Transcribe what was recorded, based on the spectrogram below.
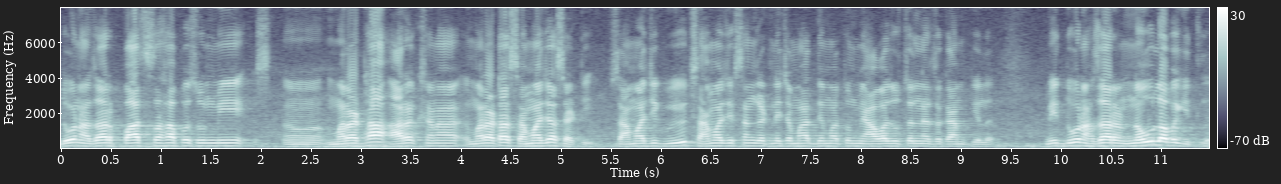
दोन हजार पाच सहापासून मी मराठा आरक्षणा मराठा समाजासाठी सामाजिक विविध सामाजिक संघटनेच्या माध्यमातून मी आवाज उचलण्याचं काम केलं. मी दोन हजार नऊला बघितलं.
